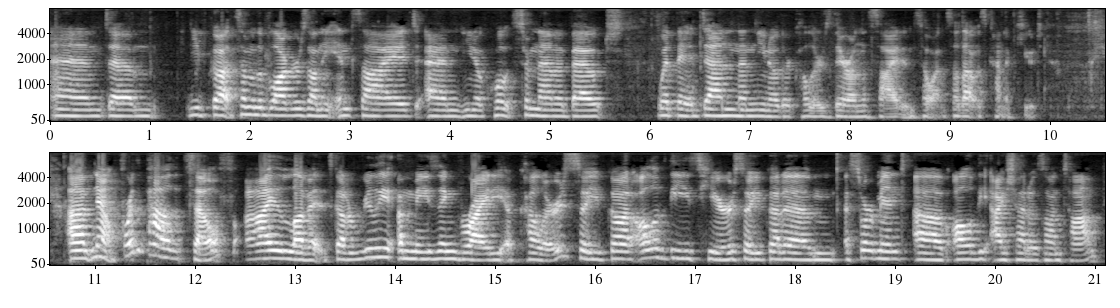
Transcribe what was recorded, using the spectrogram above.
and um, you've got some of the bloggers on the inside and, you know, quotes from them about what they had done and, you know, their colors there on the side and so on. So that was kind of cute. Um, now, for the palette itself, I love it. It's got a really amazing variety of colors. So you've got all of these here. So you've got an um, assortment of all of the eyeshadows on top.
